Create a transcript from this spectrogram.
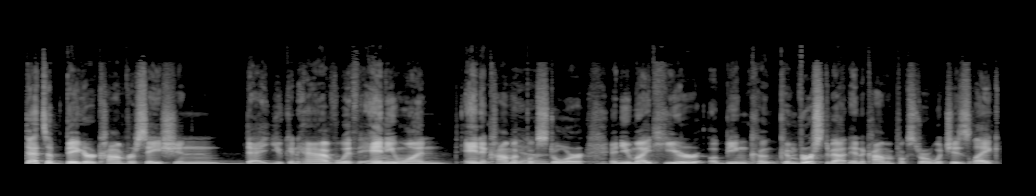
that's a bigger conversation that you can have with anyone in a comic book store. And you might hear uh, being con- conversed about in a comic book store which is like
